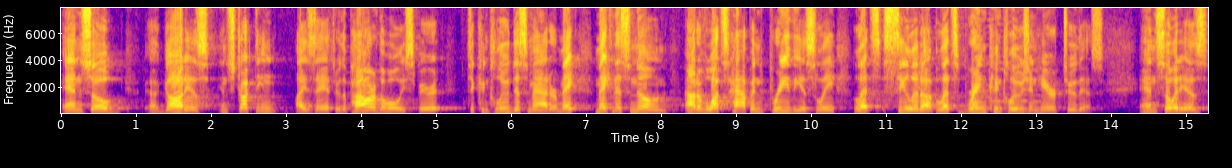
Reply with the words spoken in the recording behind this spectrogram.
And so uh, God is instructing Isaiah through the power of the Holy Spirit to conclude this matter. Make, make this known out of what's happened previously. Let's seal it up. Let's bring conclusion here to this. And so it is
